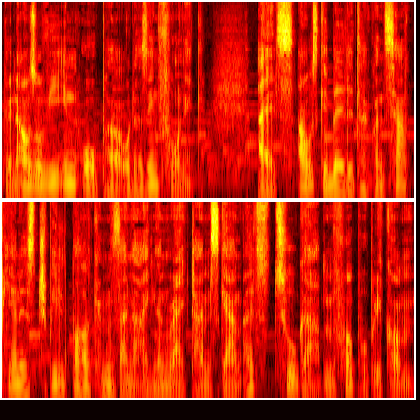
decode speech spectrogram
genauso wie in Oper oder Sinfonik. Als ausgebildeter Konzertpianist spielt Balcom seine eigenen Ragtimes gern als Zugaben vor Publikum.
